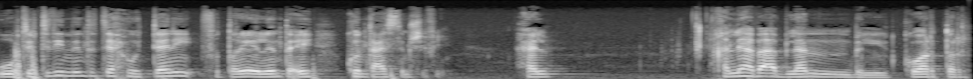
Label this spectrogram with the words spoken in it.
وبتبتدي إن أنت تحود تاني في الطريق اللي أنت إيه كنت عايز تمشي فيه. حلو؟ خليها بقى plan بال quarter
